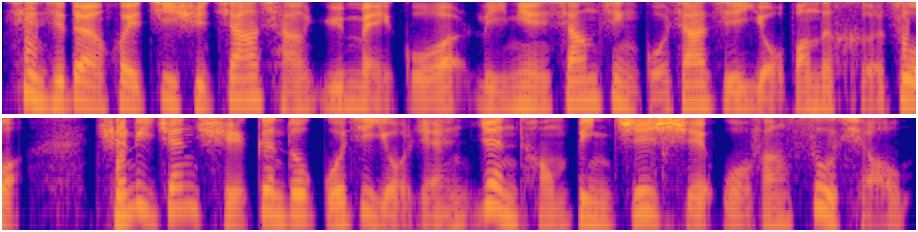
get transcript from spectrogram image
现阶段会继续加强与美国理念相近国家及友邦的合作，全力争取更多国际友人认同并支持我方诉求。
